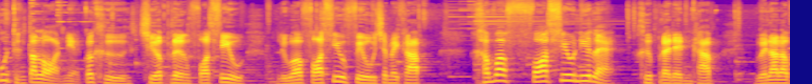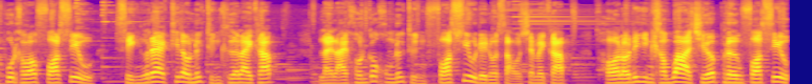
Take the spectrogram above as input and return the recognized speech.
พูดถึงตลอดเนี่ยก็คือเชื้อเพลิงฟอสซิลหรือว่าฟอสซิลฟิลใช่ไหมครับคำว่าฟอสซิลนี่แหละ คือประเด็นครับ เวลาเราพูดคำว่าฟอสซิลสิ่งแรกที่เรานึกถึงคืออะไรครับ หลายๆ คนก็คงนึกถึงฟอสซิลไดโนเสาร์ใช่ไหมครับพอเราได้ยินคำว่าเชื้อเพลิงฟอสซิล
